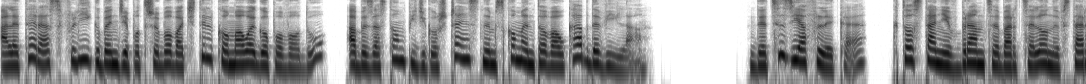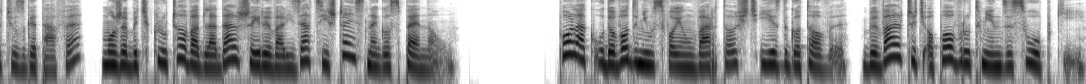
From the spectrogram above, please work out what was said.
Ale teraz Flick będzie potrzebować tylko małego powodu, aby zastąpić go szczęsnym, skomentował Capdevilla. Decyzja Flyke, kto stanie w bramce Barcelony w starciu z Getafe, może być kluczowa dla dalszej rywalizacji szczęsnego z Peną. Polak udowodnił swoją wartość i jest gotowy, by walczyć o powrót między słupki.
